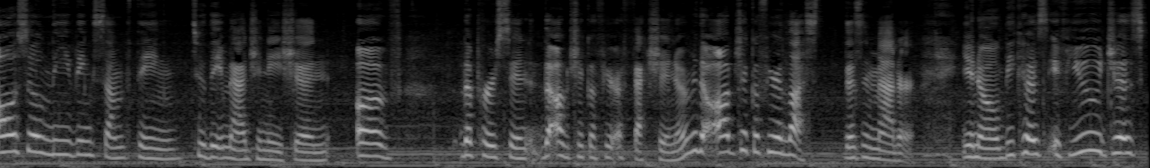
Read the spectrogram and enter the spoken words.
also leaving something to the imagination of the person, the object of your affection, or the object of your lust. Doesn't matter, you know, because if you just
